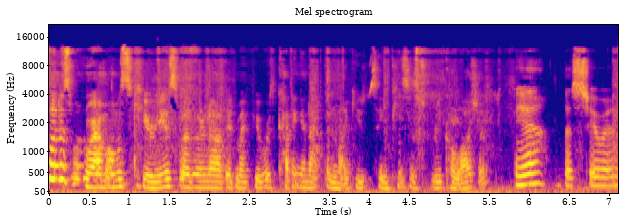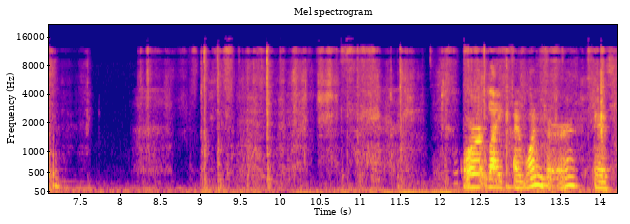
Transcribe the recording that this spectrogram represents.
This one is one where I'm almost curious whether or not it might be worth cutting it up and like using pieces to recollage it. Yeah, let's do it. Or like, I wonder if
